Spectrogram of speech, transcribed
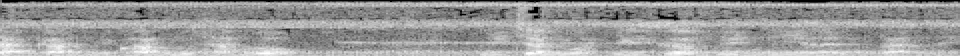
จากการมีความรู้ทางโลก มีจรวดมีเครื่องบินมีอะไรต่างๆนี่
